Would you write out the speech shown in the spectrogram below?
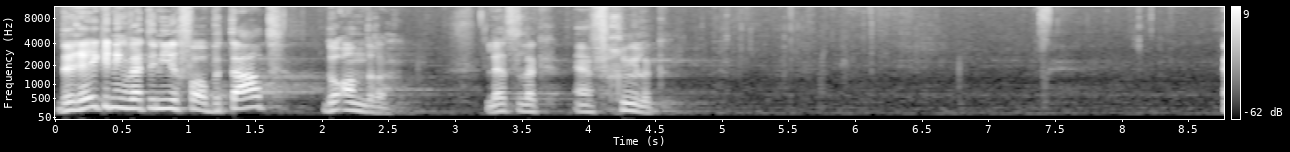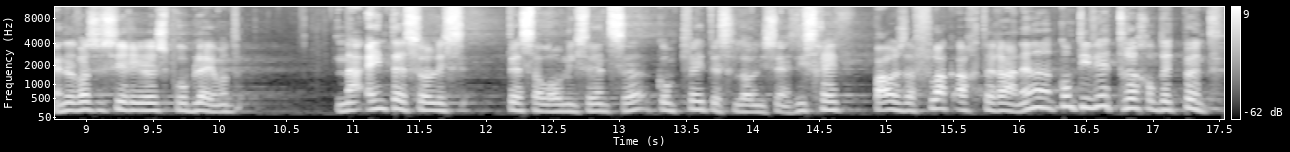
De rekening werd in ieder geval betaald door anderen, letterlijk en figuurlijk. En dat was een serieus probleem, want na 1 Thessalonicense komt 2 Thessalonicense. Die schreef Paulus daar vlak achteraan. En dan komt hij weer terug op dit punt,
